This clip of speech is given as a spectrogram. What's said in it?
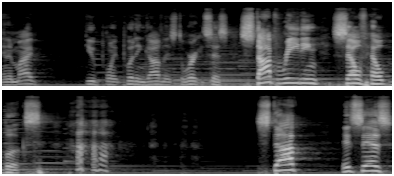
and in my viewpoint, putting godliness to work, it says, stop reading self help books. Stop. It says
